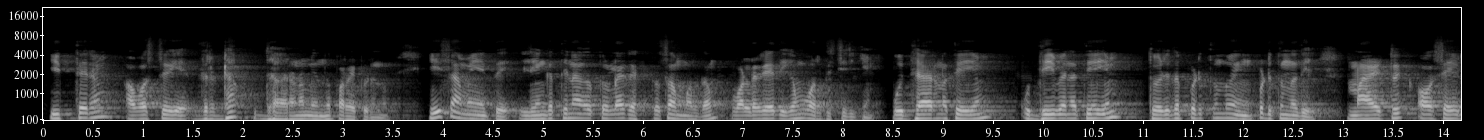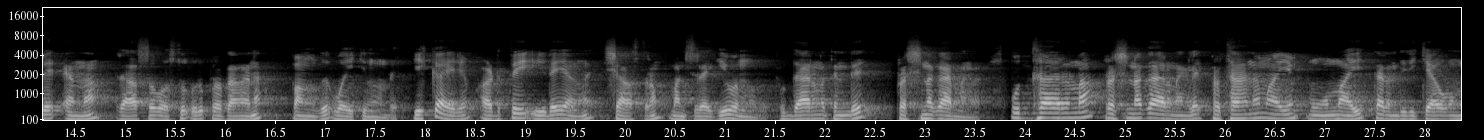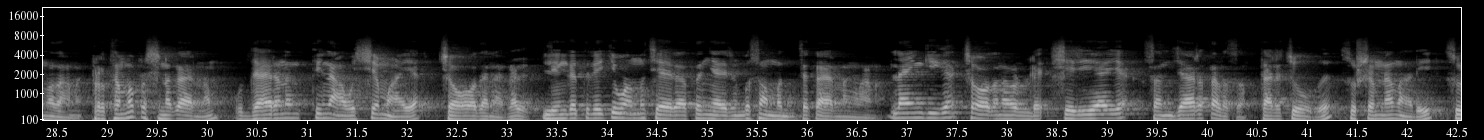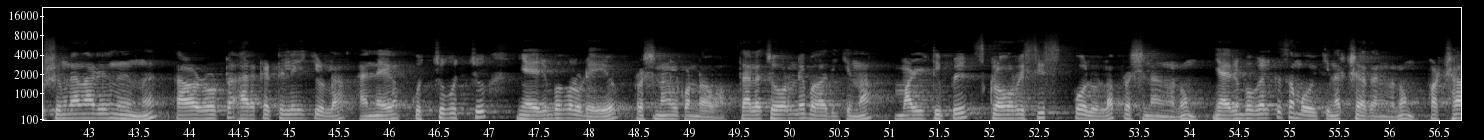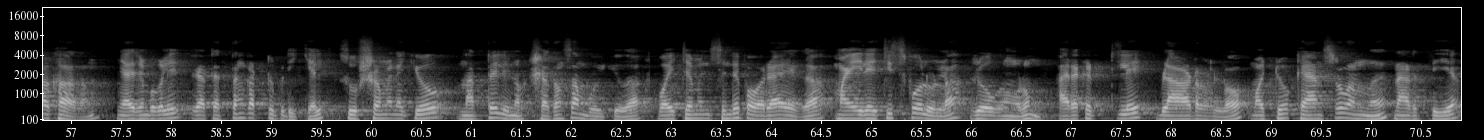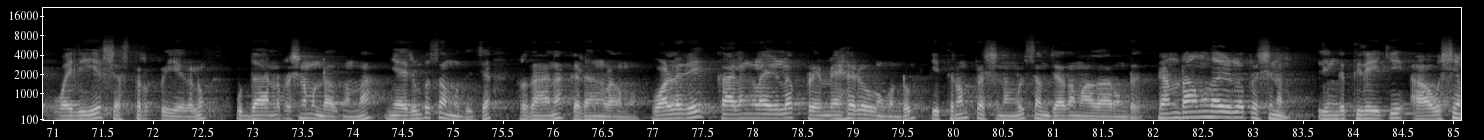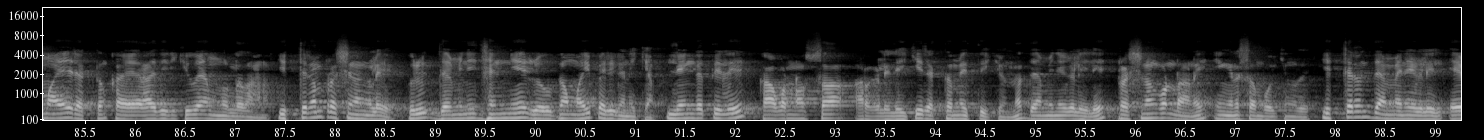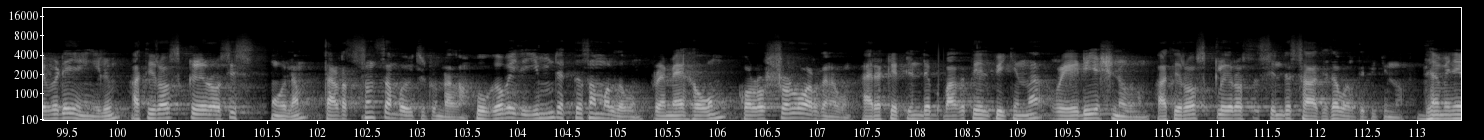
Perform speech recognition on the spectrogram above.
ഇത്തരം അവസ്ഥയെ ദൃഢ ഉദ്ധാരണം എന്ന് പറയപ്പെടുന്നു. ഈ സമയത്ത് ലിംഗത്തിനകത്തുള്ള രക്തസമ്മർദ്ദം വളരെയധികം വർദ്ധിച്ചിരിക്കും. ഉദ്ധാരണത്തെയും ഉദ്ദീപനത്തെയും ത്വരിതപ്പെടുത്തുന്നു പെടുത്തുന്നതിൽ നൈട്രിക് ഓക്സൈഡ് എന്ന രാസവസ്തു ഒരു പ്രധാന പങ്ക് വഹിക്കുന്നുണ്ട്. ഇക്കാര്യം അടുത്ത ഇടെയാണ് ശാസ്ത്രം മനസ്സിലാക്കി വന്നത്. ഉദാഹരണത്തിന്റെ പ്രശ്നകാരണങ്ങൾ. ഉദ്ധാരണ പ്രശ്നകാരണങ്ങളെ പ്രധാനമായും മൂന്നായി തരംതിരിക്കാവുന്നതാണ്. പ്രഥമ പ്രശ്നകാരണം ഉദ്ധാരണത്തിനാവശ്യമായ ചോദനകൾ. ലിംഗത്തിലേക്ക് വന്നു ചേരാത്ത ഞരമ്പ് സംബന്ധിച്ച കാരണങ്ങളാണ്. ലൈംഗിക ചോദനകളുടെ ശരിയായ സഞ്ചാര തടസ്സം. തലച്ചോറ് സുഷുമ്ന നാടി. സുഷുമ്ന നാഡിയിൽ നിന്ന് താഴോട്ട് അരക്കെട്ടിലേക്കുള്ള അനേകം കൊച്ചു കൊച്ചു ഞരമ്പുകളുടെയോ പ്രശ്നങ്ങൾ കൊണ്ടാവാം. തലച്ചോറിനെ ബാധിക്കുന്ന മൾട്ടിപ്പിൾ സ്ക്ലോറിസിസ് പോലുള്ള പ്രശ്നങ്ങളും ഞരമ്പുകൾക്ക് സംഭവിക്കുന്ന ക്ഷതങ്ങളും പക്ഷാഘാതം ഞരമ്പുകളിൽ രക്തം കട്ടുപിടിക്കൽ സുഷമനയ്ക്കോ നട്ടലിനോ ക്ഷതം സംഭവിക്കുക വൈറ്റമിൻസിന്റെ പോരായക മൈലേറ്റിസ് പോലുള്ള രോഗങ്ങളും അരക്കെട്ടിലെ ബ്ലാഡറിലോ മറ്റോ ക്യാൻസർ വന്ന് നടത്തിയ വലിയ ശസ്ത്രക്രിയകളും ഉദാഹരണ പ്രശ്നമുണ്ടാക്കുന്ന ഞരമ്പ് സംബന്ധിച്ച പ്രധാന ഘടകങ്ങളാണ് വളരെ കാലങ്ങളായുള്ള പ്രമേഹ രോഗം കൊണ്ടും ഇത്തരം പ്രശ്നങ്ങൾ സംജാതമാകാറുണ്ട്. രണ്ടാമതായുള്ള പ്രശ്നം ലിംഗത്തിലേക്ക് ആവശ്യമായ രക്തം കയറാതിരിക്കുക എന്നുള്ളതാണ്. ഇത്തരം പ്രശ്നങ്ങളെ ഒരു ധമനിജന്യ രോഗമായി പരിഗണിക്കാം. ലിംഗത്തിലെ കവർണോസ അറകളിലേക്ക് രക്തം എത്തിക്കുന്ന ധമനികളിലെ പ്രശ്നം കൊണ്ടാണ് ഇങ്ങനെ സംഭവിക്കുന്നത്. ഇത്തരം ധമനികളിൽ എവിടെയെങ്കിലും അതിറോസ്ക്ലിറോസിസ് മൂലം തടസ്സം സംഭവിച്ചിട്ടുണ്ടാകാം. പുകവലിയും രക്തസമ്മർദ്ദവും പ്രമേഹവും കൊളസ്ട്രോൾ വർധനവും അരക്കെട്ടിന്റെ ഭാഗത്തേൽപ്പിക്കുന്ന റേഡിയേഷനുകളും അതിറോസ്ക്ലിറോസിസിന്റെ സാധ്യത വർദ്ധിപ്പിക്കുന്നു.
